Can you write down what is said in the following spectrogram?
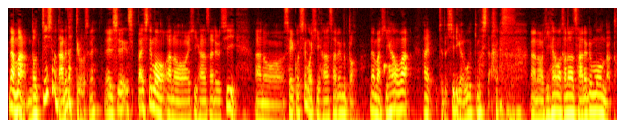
らまあどっちにしてもダメだってことですね。えーし失敗してもあの批判されるしあの成功しても批判されると。だまあ批判ははい、ちょっと尻が動きました。あの批判は必ずされるもんだと。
